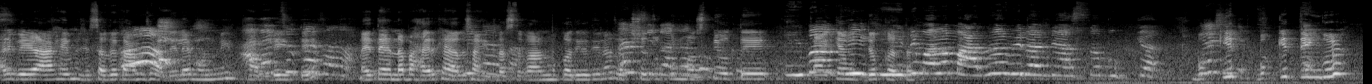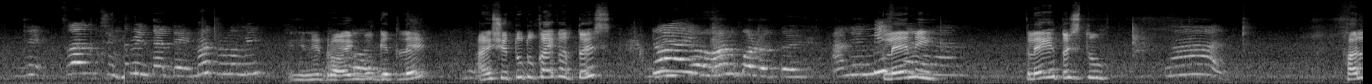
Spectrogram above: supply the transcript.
आणि वेळ आहे म्हणजे सगळं काम झालेलं आहे म्हणून मी थांबले इथे. नाही तर यांना बाहेर खेळायला सांगितलं असतं कारण मग कधी कधी ना लक्ष चुकून मस्ती होते. काय काय उद्योग करतात. बुक्कीत बुक्कीत तिंगुळ? हिने ड्रॉइंग बुक घेतले. आणि शितू तू काय करतोयस? मी क्लेनी क्ले घेतोयस तू? नाही. हल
